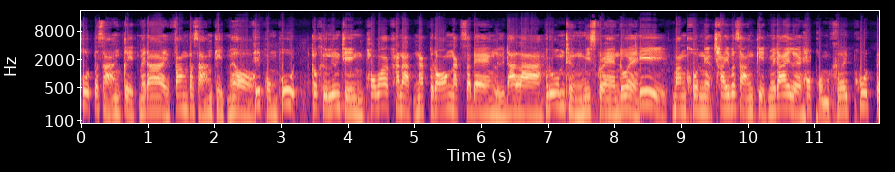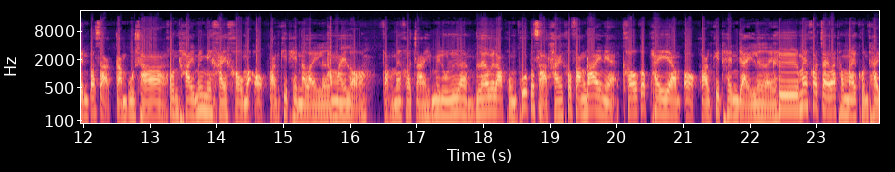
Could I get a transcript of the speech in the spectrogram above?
พูดภาษาอังกฤษไม่ได้ ฟังภาษาอังกฤษไม่ออก ที่ผมพูดก็คือเรื่องจริง เพราะว่าขนาดนักร้องนักแสดงหรือดารารวมถึงมิสแกรนด้วย ที่บางคนเนี่ยใช้ภาษาอังกฤษไม่ได้เลยเพราะผมเคยพูดเป็นภาษากัมพูชา คนไทยไม่มีใครเขามาออกความคิดเห็นอะไรเลยทำไมหรอ ฟังไม่เข้าใจไม่รู้เรื่อง แล้วเวลาผมพูดภาษาไทยเขาฟังได้เนี่ยเขาก็พยายามออกความคิดเห็นใหญ่เลย คือไม่เข้าใจว่าทำไมคนไทย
